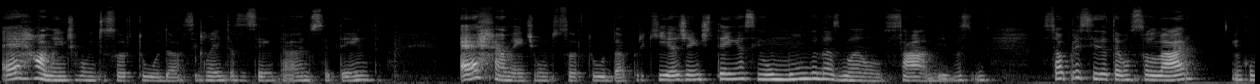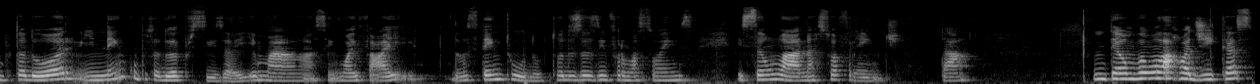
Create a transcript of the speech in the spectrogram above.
é realmente muito sortuda, 50, 60 anos, 70, é realmente muito sortuda, porque a gente tem assim o um mundo nas mãos, sabe? Você só precisa ter um celular um computador, e nem um computador precisa, e uma assim, Wi-Fi, você tem tudo, todas as informações estão lá na sua frente, tá? Então, vamos lá com dicas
